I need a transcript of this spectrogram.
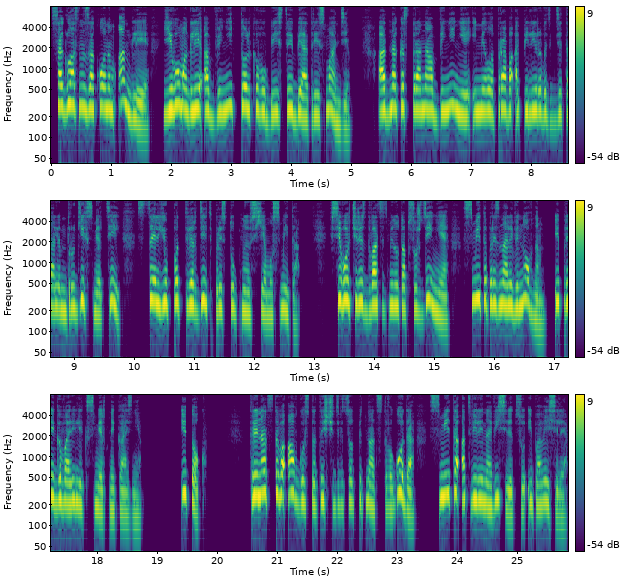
Согласно законам Англии, его могли обвинить только в убийстве Беатрис Манди. Однако страна обвинения имела право апеллировать к деталям других смертей с целью подтвердить преступную схему Смита. Всего через 20 минут обсуждения Смита признали виновным и приговорили к смертной казни. Итог. 13 августа 1915 года Смита отвели на виселицу и повесили.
